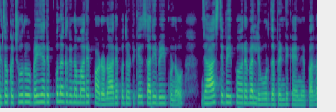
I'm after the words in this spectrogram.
ಇದೊಕ ಚೂರು ಬೇಯ ರೆಪ್ಪುನಗ್ರೆ ನಮ್ಮ ಅರೆಪ್ಪಾಡೋಣ ಅರೆಪ್ಪದೊಟ್ಟಿಗೆ ಸರಿ ಬೇಯ್ಪುಂಡು ಜಾಸ್ತಿ ಬೇಯ್ಪವರೆ ಬಲ್ಲಿ ಊರ್ದ ಬೆಂಡಿಕಾಯಿನೆಪಲ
